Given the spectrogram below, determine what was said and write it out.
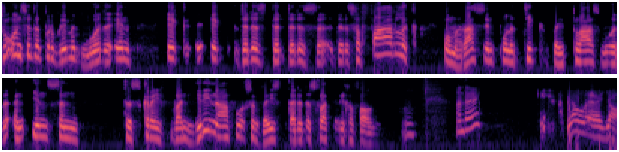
so ons het 'n probleem met moorde en ek ek dit is dit dit is uh, dit is gevaarlik om ras en politiek by plaasmoorde in een sin te skryf want hierdie navorsing wys dat dit is glad nie die geval nie. Hm. Andre? Wel uh, ja,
